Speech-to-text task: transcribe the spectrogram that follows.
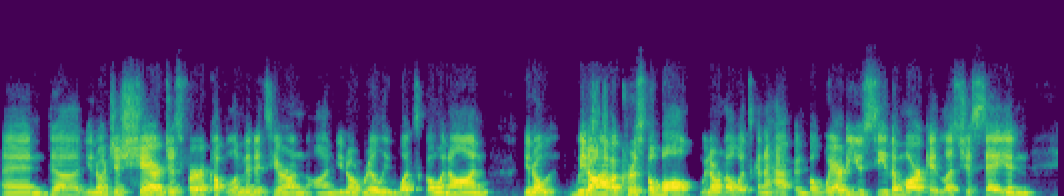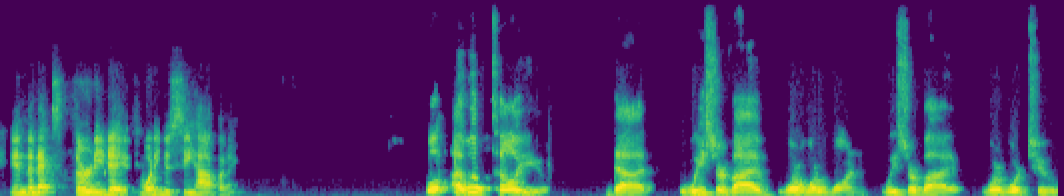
and uh, you know just share just for a couple of minutes here on on you know really what's going on you know we don't have a crystal ball we don't know what's going to happen but where do you see the market let's just say in in the next 30 days what do you see happening well i will tell you that we survived world war one we survived world war II,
